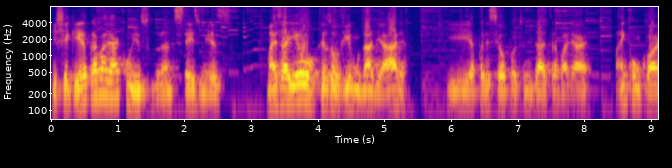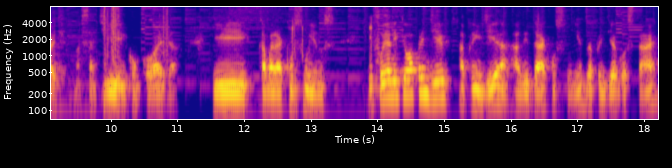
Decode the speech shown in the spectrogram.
e cheguei a trabalhar com isso durante seis meses. Mas aí eu resolvi mudar de área e apareceu a oportunidade de trabalhar lá em Concórdia, na Sadia, em Concórdia, e trabalhar com suínos. E foi ali que eu aprendi, aprendi a, a lidar com suínos, aprendi a gostar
